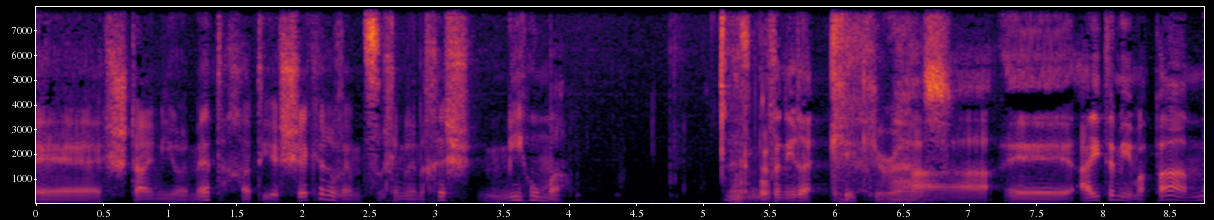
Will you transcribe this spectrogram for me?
אה, שתיים יהיו אמת, אחת תהיה שקר, והם צריכים לנחש מי הוא מה. אז בוא ונראה. Kick your ass. האייטמים הפעם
